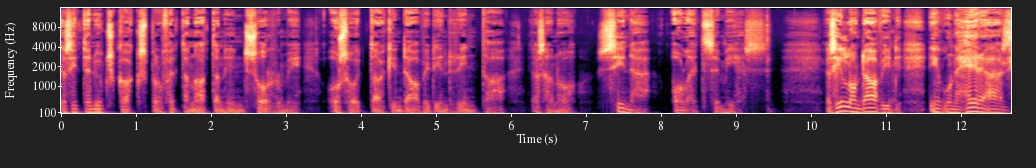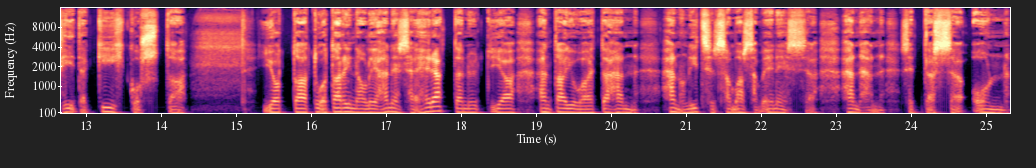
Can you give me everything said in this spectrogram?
Ja sitten yksi, kaksi profetta Naatanin sormi osoittaakin Davidin rintaa ja sanoo, sinä olet se mies. Ja silloin David niin kuin herää siitä kiihkosta, jotta tuo tarina oli hänessä herättänyt ja hän tajuaa, että hän, hän on itse samassa veneessä. hän se tässä on,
